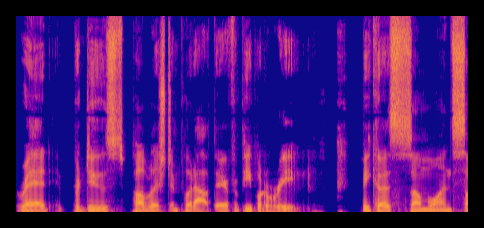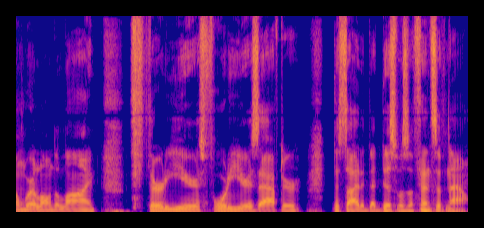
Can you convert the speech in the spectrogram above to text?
read, produced, published, and put out there for people to read. Because someone somewhere along the line, 30 years, 40 years after, decided that this was offensive now.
